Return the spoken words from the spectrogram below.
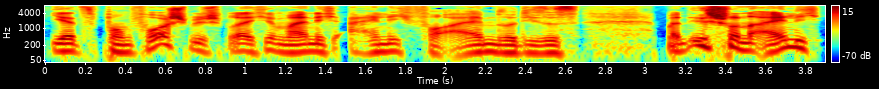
jetzt vom Vorspiel spreche, meine ich eigentlich vor allem so dieses, man ist schon eigentlich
